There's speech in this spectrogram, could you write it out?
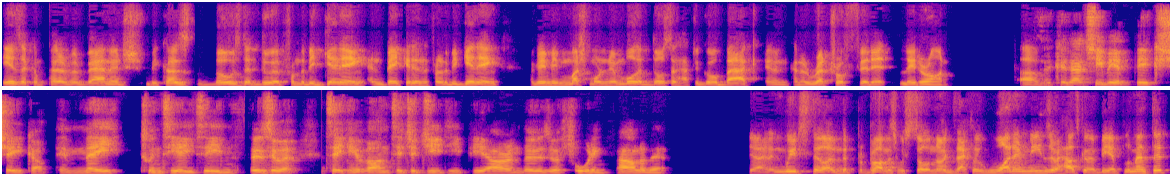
is a competitive advantage because those that do it from the beginning and bake it in from the beginning are going to be much more nimble than those that have to go back and kind of retrofit it later on. Um, it could actually be a big shake-up in May 2018. Those who are taking advantage of GDPR and those who are falling foul of it. Yeah, and we still, and the problem is we still don't know exactly what it means or how it's going to be implemented.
